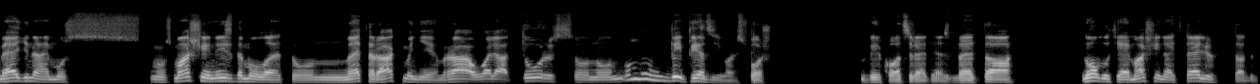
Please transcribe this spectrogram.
Mēģināja mūs, mūsu mašīnu izdemolēt un met ar akmeņiem, rāva vaļā turis, un, un, un, un bija piedzīvojums forši. Bija ko atcerēties, bet uh, nobloķēja mašīnai ceļu, tādu,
